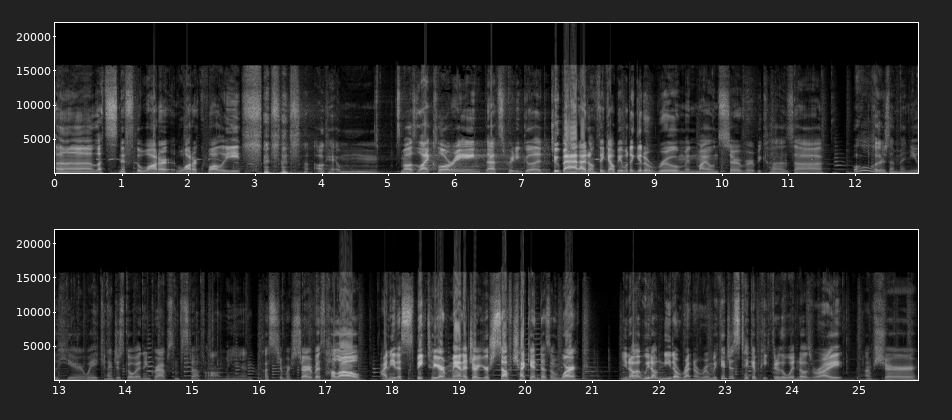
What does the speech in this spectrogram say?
Uh, let's sniff the water, water quality. okay. Mmm. Smells like chlorine. That's pretty good. Too bad I don't think I'll be able to get a room in my own server because, uh... Oh, there's a menu here. Wait, can I just go in and grab some stuff? Oh, man. Customer service. Hello? I need to speak to your manager. Your self-check-in doesn't work. You know what? We don't need a room. We can just take a peek through the windows, right? I'm sure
